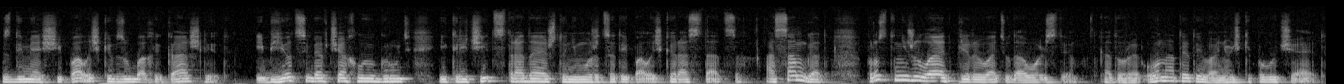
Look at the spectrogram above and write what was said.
с дымящей палочкой в зубах и кашляет, и бьет себя в чахлую грудь, и кричит, страдая, что не может с этой палочкой расстаться. А сам гад просто не желает прерывать удовольствие, которое он от этой вонючки получает.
